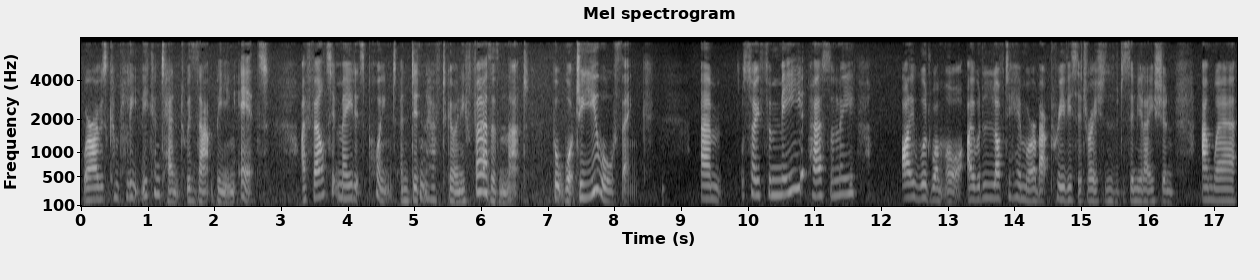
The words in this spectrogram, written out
where I was completely content with that being it. I felt it made its point and didn't have to go any further than that. But what do you all think? Um, so for me personally, I would want more. I would love to hear more about previous iterations of dissimulation and where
